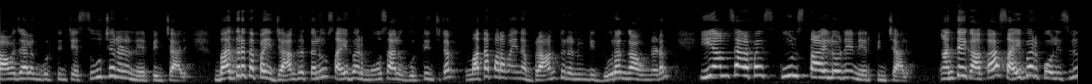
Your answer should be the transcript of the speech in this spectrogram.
భావజాలం గుర్తించే సూచనలు నేర్పించాలి. భద్రతపై జాగ్రత్తలు సైబర్ మోసాలు గుర్తించడం మతపరమైన భ్రాంతుల నుండి దూరంగా ఉండడం ఈ అంశాలపై స్కూల్ స్థాయిలోనే నేర్పించాలి. అంతేకాక సైబర్ పోలీసులు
